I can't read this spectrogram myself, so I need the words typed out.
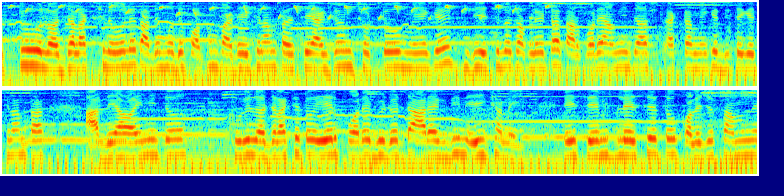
একটু লজ্জা লাগছিল বলে তাদের মধ্যে প্রথম পাঠিয়েছিলাম তাই সে একজন ছোট্ট মেয়েকে দিয়েছিল চকলেটটা, তারপরে আমি জাস্ট একটা মেয়েকে দিতে গেছিলাম, তা আর দেওয়া হয়নি, তো খুবই লজ্জা লাগছে। তো এর পরে ভিডিওটা আর একদিন এইখানেই, এই সেম প্লেসে তো কলেজের সামনে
